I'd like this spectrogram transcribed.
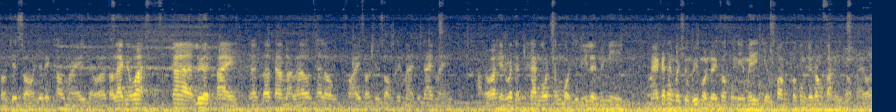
สองเจ็ดสองจะได้เข้าไหมแต่ว่าตอนแรกนึกว่าถ้าเลื่อนไปแล้วแล้วตามหลักแล้วถ้าเราขอให้สองเจ็ดสองขึ้นมาจะได้ไหมแต่ว่าเห็นว่าทางงดทั้งหมดอย่างนี้เลยไม่มีแม้กระทั่งประชุมวิปหมดเลยก็คงยังไม่ได้เกี่ยวข้องก็คงจะต้องฟังอีกต่อไปว่า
